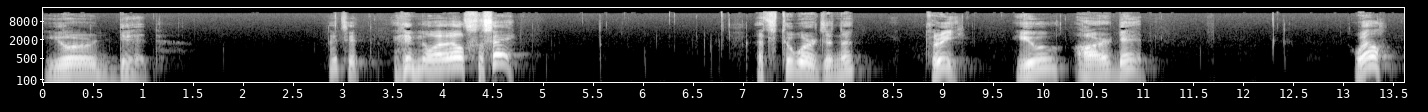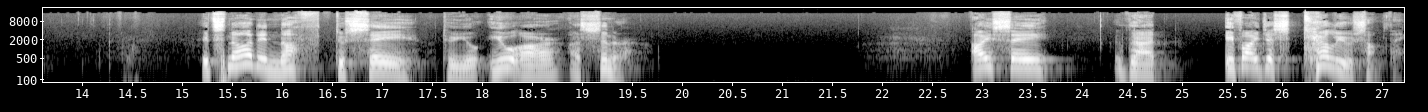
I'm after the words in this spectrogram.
You're dead. That's it. He didn't know what else to say. That's two words, isn't it? Three. You are dead. Well, it's not enough to say to you, You are a sinner. I say that if I just tell you something,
